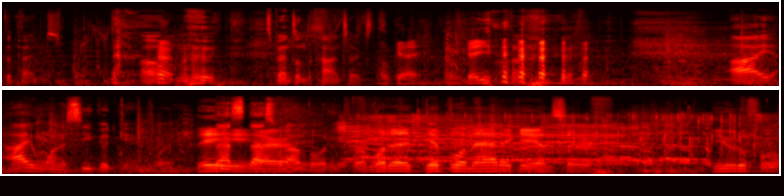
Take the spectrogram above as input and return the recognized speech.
depends. Um, depends on the context. Okay. Okay. I I want to see good gameplay. Hey, that's that's what I'm voting for. what a diplomatic answer. Beautiful.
